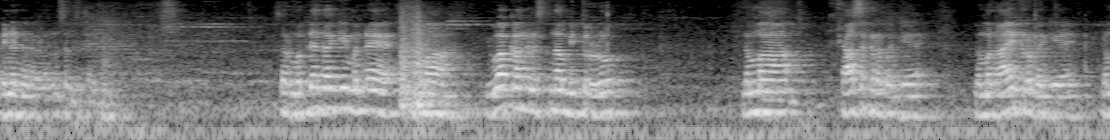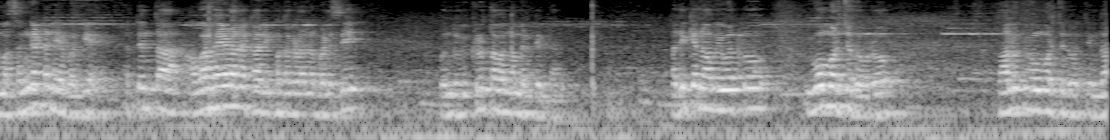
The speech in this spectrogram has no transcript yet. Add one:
ಅಭಿನಂದನೆಗಳನ್ನು ಸಲ್ಲಿಸ್ತಾ ಇದ್ದೀನಿ. ಸರ್, ಮೊದಲನೇದಾಗಿ ಮೊನ್ನೆ ನಮ್ಮ ಯುವ ಕಾಂಗ್ರೆಸ್ನ ಮಿತ್ರರು, ನಮ್ಮ ಶಾಸಕರ ಬಗ್ಗೆ, ನಮ್ಮ ನಾಯಕರ ಬಗ್ಗೆ, ನಮ್ಮ ಸಂಘಟನೆಯ ಬಗ್ಗೆ ಅತ್ಯಂತ ಅವಹೇಳನಕಾರಿ ಪದಗಳನ್ನು ಬಳಸಿ ಒಂದು ವಿಕೃತವನ್ನು ಮೆರೆದಿದ್ದಾರೆ. ಅದಕ್ಕೆ ನಾವು ಇವತ್ತು ಯುವ ಮೋರ್ಚಾದವರು, ತಾಲೂಕು ಯುವ ಮೋರ್ಚಾದ ವತಿಯಿಂದ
